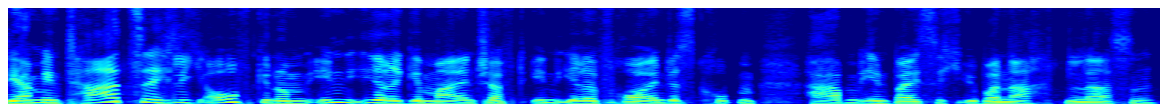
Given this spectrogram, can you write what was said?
Die haben ihn tatsächlich aufgenommen in ihre Gemeinschaft, in ihre Freundesgruppen, haben ihn bei sich übernachten lassen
